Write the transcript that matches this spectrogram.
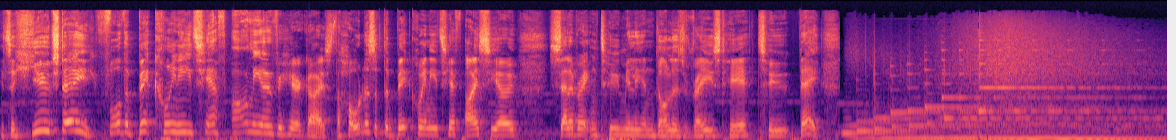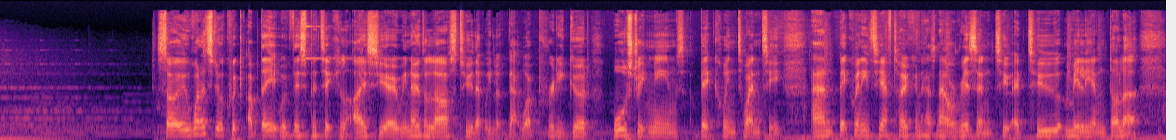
It's a huge day for the Bitcoin ETF army over here, guys. The holders of the Bitcoin ETF ICO celebrating $2 million raised here today. So I wanted to do a quick update with this particular ICO. We know the last two that we looked at were pretty good. Wall Street memes, Bitcoin 20, and Bitcoin ETF token has now risen to a $2 million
